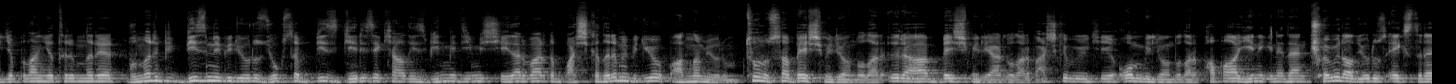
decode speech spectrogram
yapılan yatırımları bunları bir biz mi biliyoruz? Biliyoruz yoksa biz geri zekalıyız bilmediğimiz şeyler var da başkaları mı biliyor anlamıyorum. Tunus'a 5 milyon dolar, Irak'a 5 milyar dolar, başka bir ülkeye 10 milyon dolar, Papua Yeni Gine'den kömür alıyoruz ekstra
